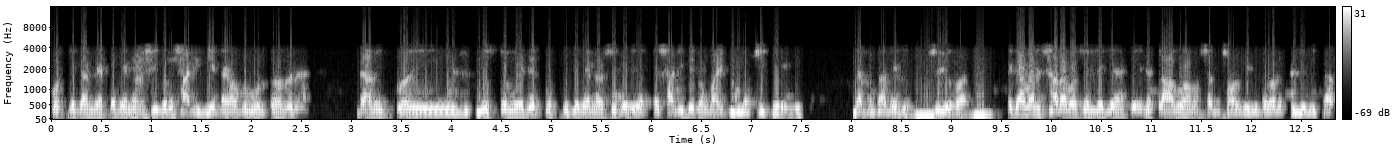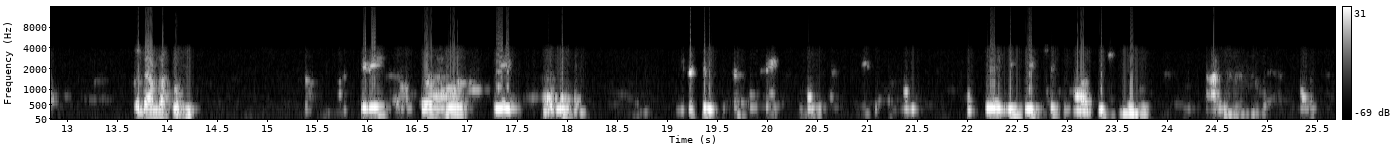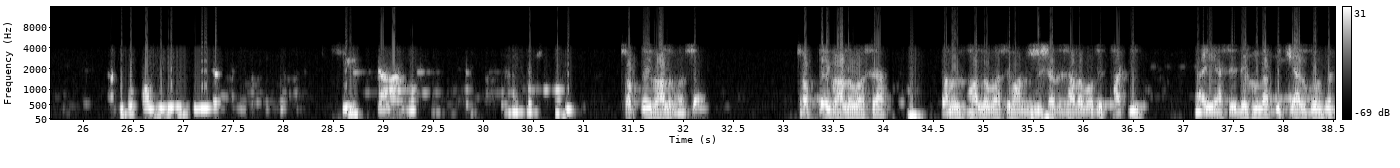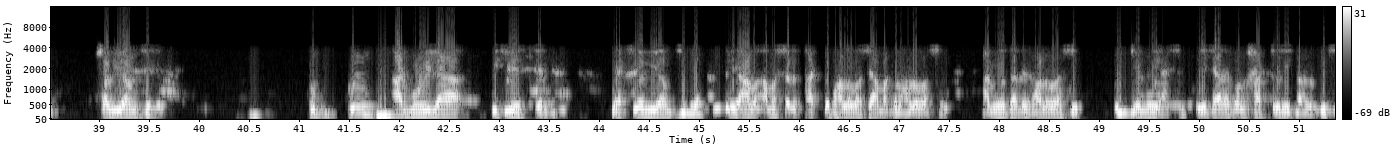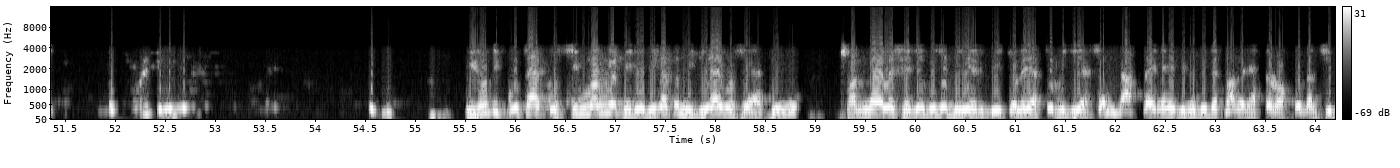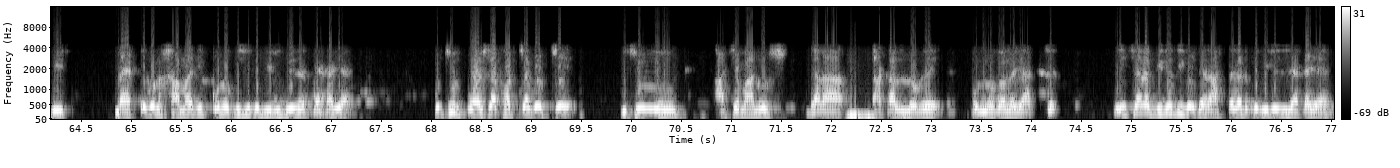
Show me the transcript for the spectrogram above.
প্রত্যেকে আমি একটা বেনারসি করে শাড়ি দিই এটা কাউকে বলতে হবে না। আমি ওই দুস্থ মেয়েদের প্রত্যেকে বেনারসি করে একটা শাড়ি দিই এবং বাড়িতে ঠিক করে দিই, যাতে তাদের সুযোগ হয়। এটা আমাদের সারা বছর লেগে আছে, এটা ক্লাবও আমার সাথে সহযোগিতা করে পুজো দিতাম এটা আমরা করি। সবটাই ভালোবাসা। সবটাই ভালোবাসা। মানুষ ভালোবাসে, মানুষের সাথে সারা বছর থাকি, তাই আসে দেখুন, আপনি খেয়াল করবেন, সব ইয়ং ছেলে। খুব খুব, আর মহিলা পিছিয়ে এসছেন ম্যাক্সিমাম ইয়ং ছিল। আমার সাথে থাকতে ভালোবাসে, আমাকে ভালোবাসে। আমিও তাদের ভালোবাসি। এর জন্যই আসি এছাড়া কোনো নেই কারোর কিছু। বিরোধী কোথায়? পশ্চিমবঙ্গে বিরোধীরা তো মিডিয়ায় বসে আছে। সন্ধ্যা হলে সেজে বুঝে বিয়ে চলে যাচ্ছে মিডিয়া রাস্তায় নেমে বিরোধীদের পাবেন একটা রক্তদান শিবির বা একটা কোনো সামাজিক কোনো কিছুতে বিরোধীদের দেখা যায়। প্রচুর পয়সা খরচা করছে। কিছু আছে মানুষ যারা টাকার লোভে অন্য দলে যাচ্ছে। এছাড়া বিরোধী কোথায়? রাস্তাঘাটে তো বিরোধী দেখা যায়।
